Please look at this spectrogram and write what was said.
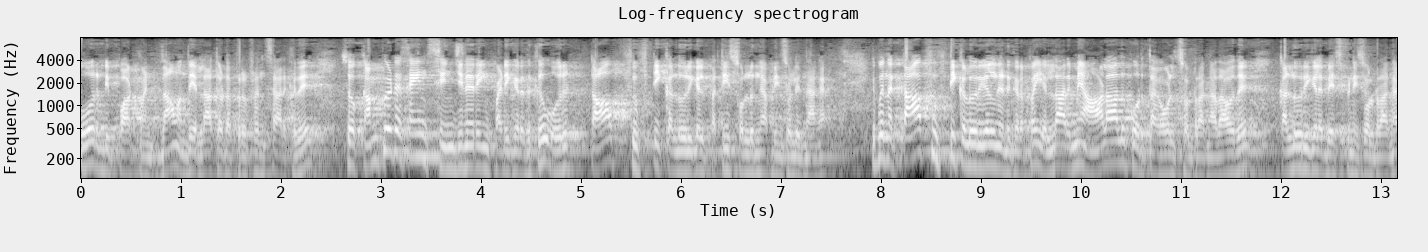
கோர் டிபார்ட்மெண்ட் தான் வந்து எல்லாத்தோட ப்ரிஃபரன்ஸாக இருக்குது. ஸோ கம்ப்யூட்டர் சயின்ஸ் இன்ஜினியரிங் படிக்கிறதுக்கு ஒரு டாப் 50 கல்லூரிகள் பற்றி சொல்லுங்கள் அப்படின்னு சொல்லியிருந்தாங்க. இப்போ இந்த டாப் 50 கல்லூரிகள்னு எடுக்கிறப்ப எல்லாருமே ஆளாளுக்கு ஒரு தகவல் சொல்கிறாங்க அதாவது கல்லூரிகளை பேஸ் பண்ணி சொல்கிறாங்க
